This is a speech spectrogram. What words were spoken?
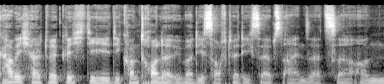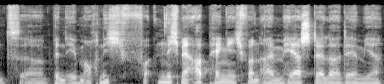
habe ich halt wirklich die, die Kontrolle über die Software, die ich selbst einsetze und äh, bin eben auch nicht, nicht mehr abhängig von einem Hersteller, der mir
